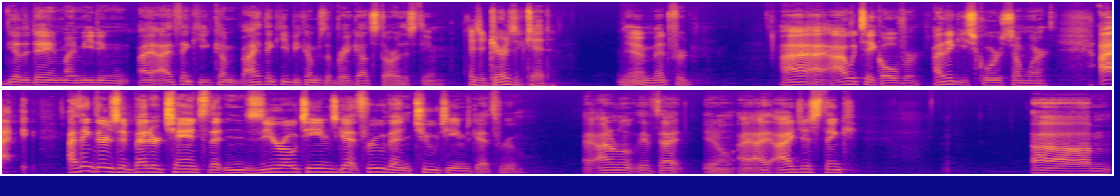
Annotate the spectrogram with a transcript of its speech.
the other day in my meeting. I, I think he come I think he becomes the breakout star of this team. He's a Jersey kid. Yeah, Medford. I, I I would take over. I think he scores somewhere. I I think there's a better chance that zero teams get through than two teams get through. I, I don't know if that you know. I I, I just think. Um,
